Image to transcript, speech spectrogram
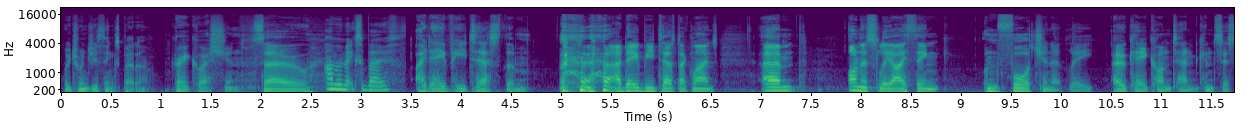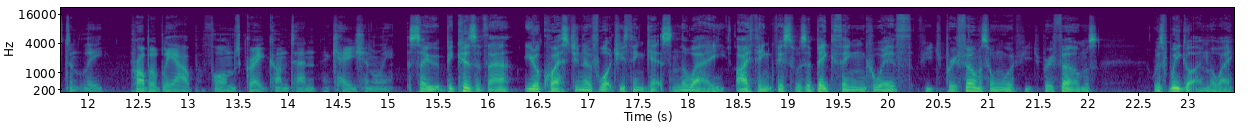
Which one do you think's better? Great question. So I'm a mix of both. I'd A/B test them. I'd A/B test our clients. Um, honestly, I think, unfortunately, okay content consistently probably outperforms great content occasionally. So, because of that, your question of what do you think gets in the way, I think this was a big thing with Future Proof Films when we were Future Proof Films, was we got in the way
